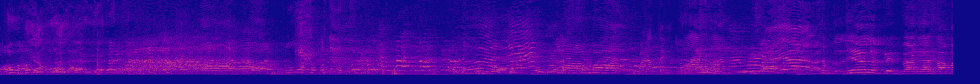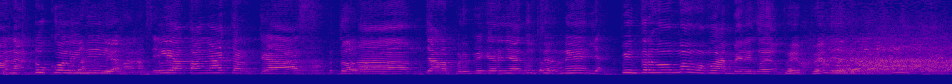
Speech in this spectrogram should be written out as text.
Oh, Saya sebetulnya lebih bangga sama anak tukul ini. Kelihatannya cerdas. betul, Pak. Eh, cara berpikirnya itu jernih. Pinter ngomong mau kayak bebek ya.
